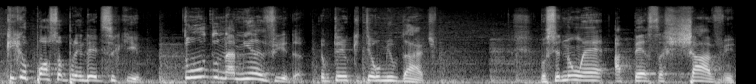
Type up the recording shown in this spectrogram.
O que, que eu posso aprender disso aqui? Tudo na minha vida eu tenho que ter humildade. Você não é a peça-chave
